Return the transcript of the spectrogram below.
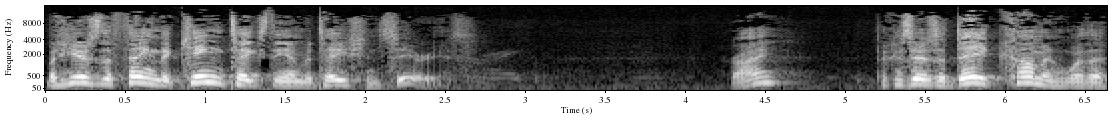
But here's the thing the king takes the invitation serious. Right? Because there's a day coming where the,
